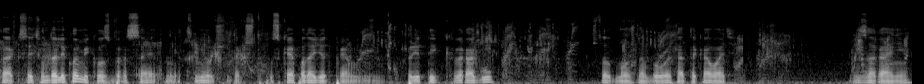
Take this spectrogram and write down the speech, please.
Так, кстати, он далеко микос бросает? Нет, не очень. Так что пускай подойдет прям притык к врагу, чтобы можно было их атаковать заранее.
